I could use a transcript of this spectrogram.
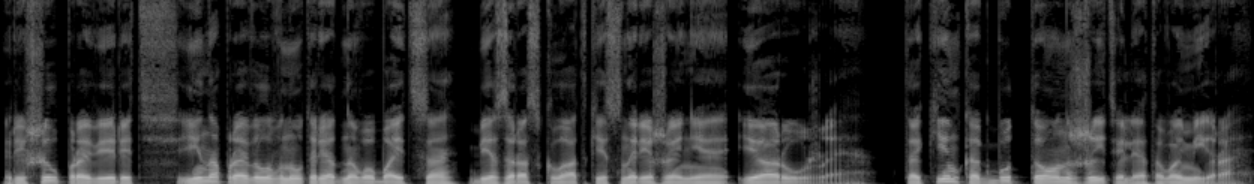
Решил проверить и направил внутрь одного бойца без раскладки снаряжения и оружия. Таким, как будто он житель этого мира.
